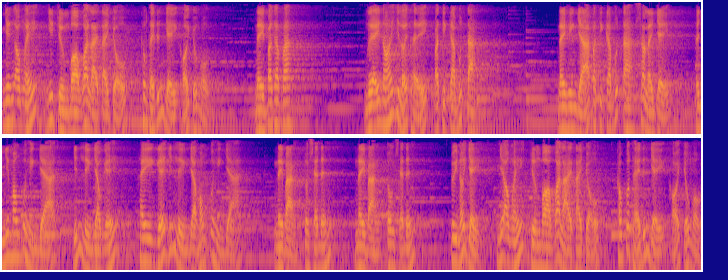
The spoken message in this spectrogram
Nhưng ông ấy như trường bò qua lại tại chỗ, không thể đứng dậy khỏi chỗ ngồi. "Này Bhagava," người ấy nói với lõi thể Patikabutta, "Này hiền giả Patikabutta, sao lại vậy? Hình như mông của hiền giả dính liền vào ghế, hay ghế dính liền vào mông của hiền giả." "Này bạn, tôi sẽ đến." Này bạn tôi sẽ đến Tuy nói vậy Nhưng ông ấy trường bò qua lại tại chỗ Không có thể đứng dậy khỏi chỗ ngồi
